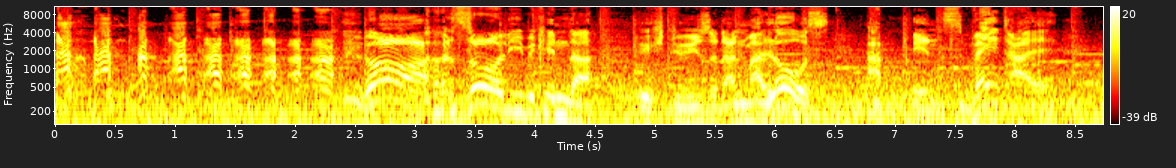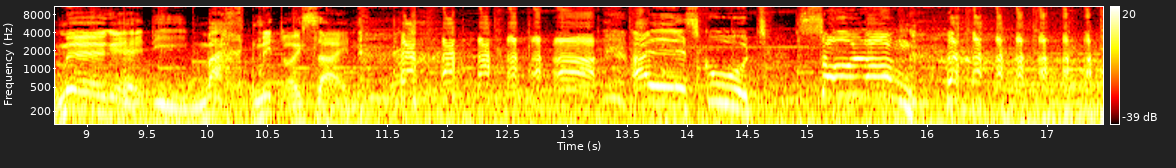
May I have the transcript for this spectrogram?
oh, so, liebe Kinder, ich düse dann mal los. Ab ins Weltall. Möge die Macht mit euch sein. Alles gut. So long.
